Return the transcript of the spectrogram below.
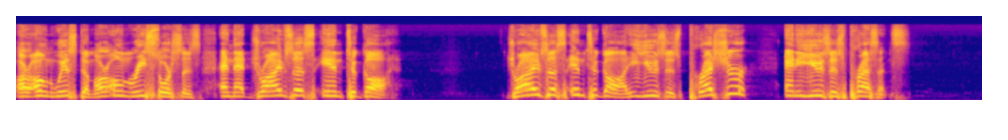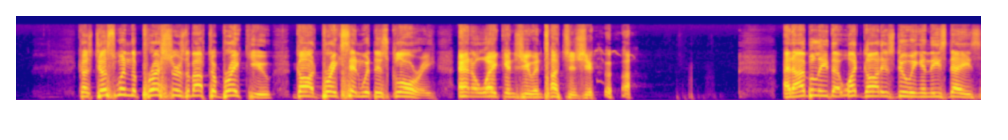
our own wisdom, our own resources, and that drives us into God drives us into God, He uses pressure and He uses presence. Because just when the pressure is about to break you, God breaks in with His glory and awakens you and touches you. and I believe that what God is doing in these days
